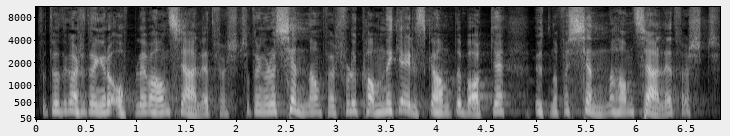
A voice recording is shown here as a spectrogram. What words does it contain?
Så tror du kanskje trenger å oppleve hans kjærlighet først. Så trenger du å kjenne ham først, For du kan ikke elske ham tilbake uten å få kjenne hans kjærlighet først.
